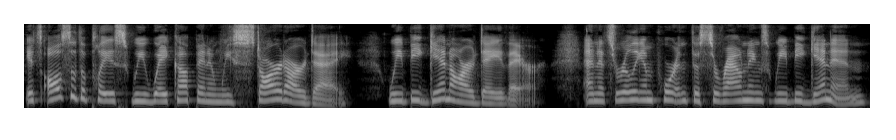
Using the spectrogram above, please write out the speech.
It's also the place we wake up in and we start our day. We begin our day there. And it's really important the surroundings we begin in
